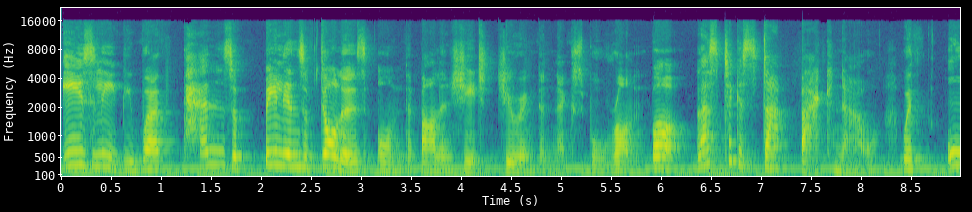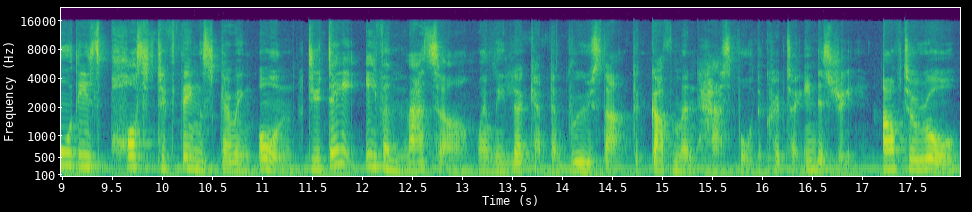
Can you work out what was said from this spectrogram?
easily be worth tens of billions of dollars on the balance sheet during the next bull run. But let's take a step back now. With all these positive things going on, do they even matter when we look at the rules that the government has for the crypto industry? After all,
